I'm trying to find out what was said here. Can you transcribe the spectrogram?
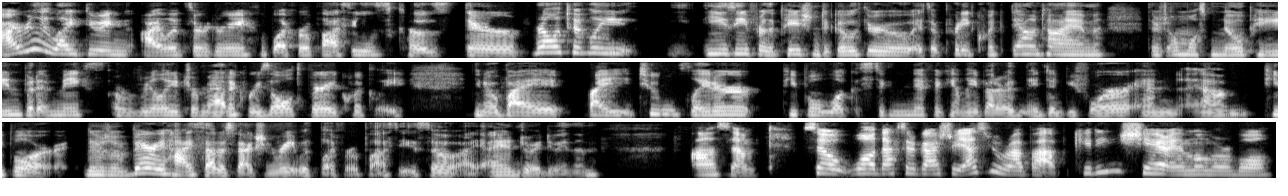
I really like doing eyelid surgery, blepharoplasties, because they're relatively easy for the patient to go through. It's a pretty quick downtime. There's almost no pain, but it makes a really dramatic result very quickly. You know, by by two weeks later, people look significantly better than they did before. And um, people are there's a very high satisfaction rate with blepharoplasty. So I, I enjoy doing them. Awesome. So well dr Guthrie as we wrap up could you share a memorable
